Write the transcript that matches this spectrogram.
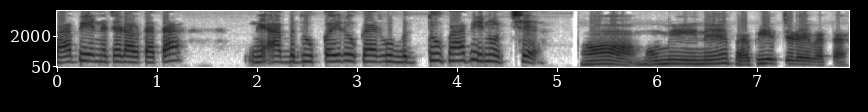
ભાભી એને ચડાવતા હતા. ને આ બધું કર્યું કરવું બધું ભાભીનું જ છે. હા મમ્મી ને ભાભીએ જ ચડાવ્યા હતા.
